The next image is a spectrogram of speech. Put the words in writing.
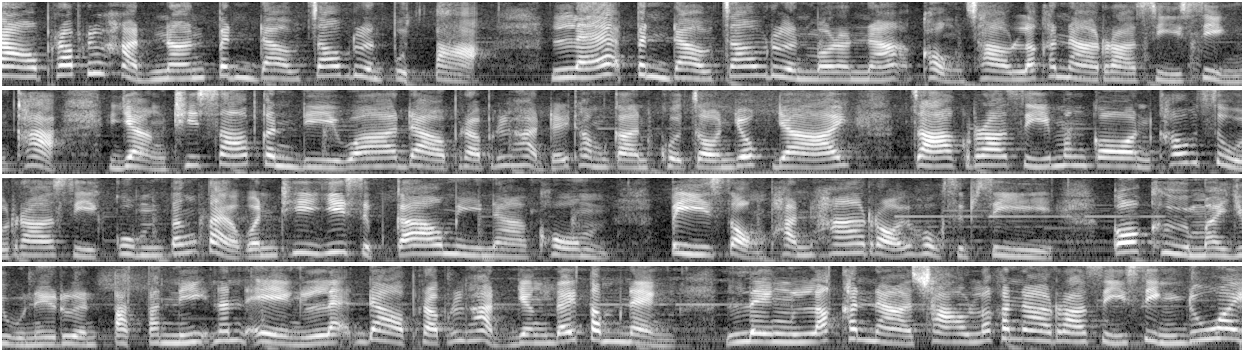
ดาวพระพฤหัสนั้นเป็นดาวเจ้าเรือนปุตตะ และเป็นดาวเจ้าเรือนมรณะของชาวลัคนาราศีสิงห์ค่ะ อย่างที่ทราบกันดีว่าดาวพระพฤหัสได้ทำการโคจรยกย้าย จากราศีมังกรเข้าสู่ราศีกุมตั้งแต่วันที่ 29 มีนาคม ปี 2564 ก็คือมาอยู่ในเรือนปัตตนินั่นเอง และดาวพระพฤหัสยังได้ตำแหน่ง เล็งลัคนาชาวลัคนาราศีสิงห์ด้วย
